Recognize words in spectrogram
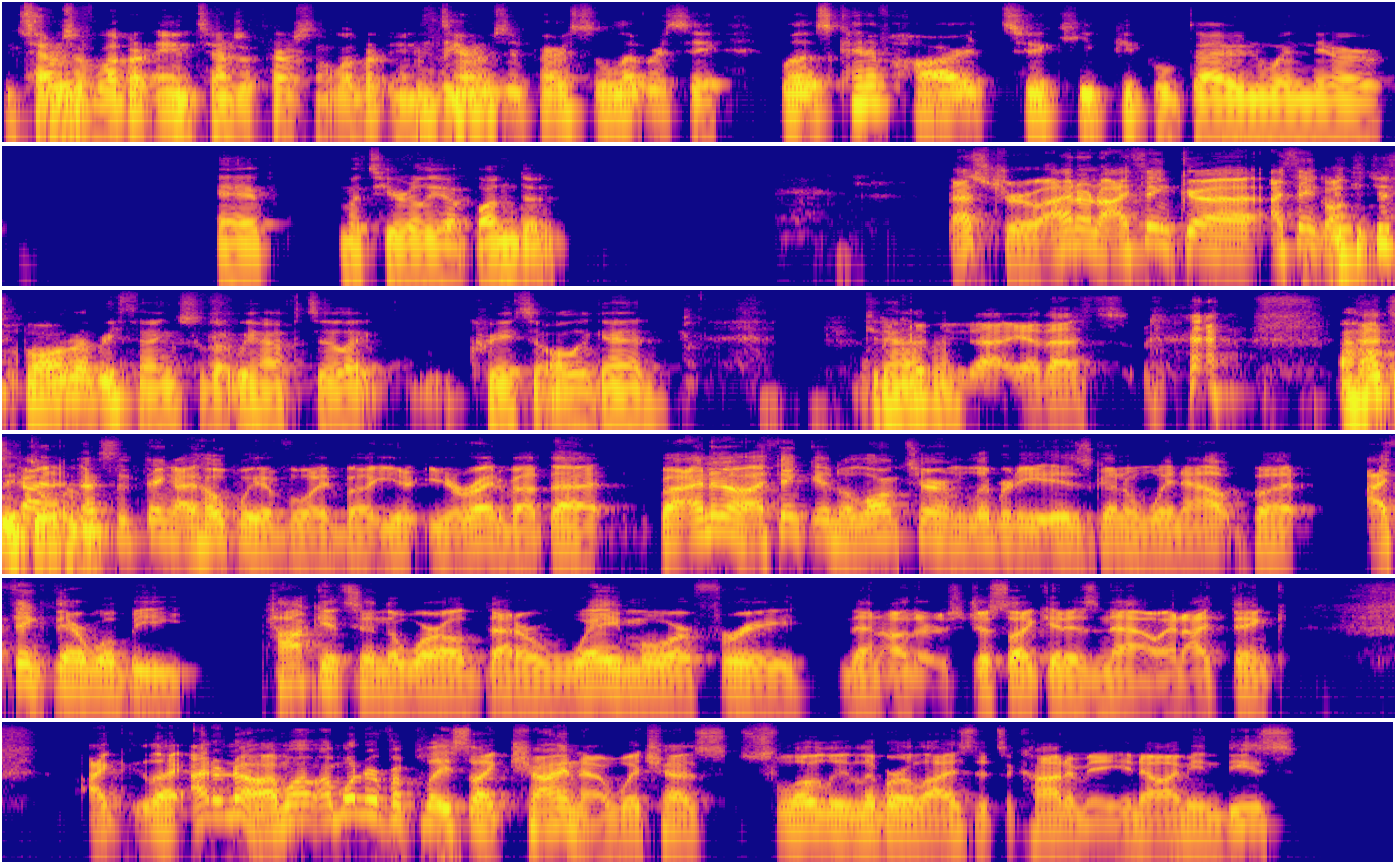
in terms So- of liberty, in terms of personal liberty and in freedom. terms of personal liberty, well, it's kind of hard to keep people down when they're uh, materially abundant. That's true. I don't know. I think uh, I think We could just bomb everything so that we have to like create it all again. Could happen. do that. Yeah, that's that's kind don't. that's the thing I hope we avoid. But you're you're right about that. But I don't know. I think in the long term, liberty is going to win out. But I think there will be pockets in the world that are way more free than others, just like it is now. And I think. I like I don't know. I, wa- I wonder if a place like China, which has slowly liberalized its economy, you know, I mean, these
